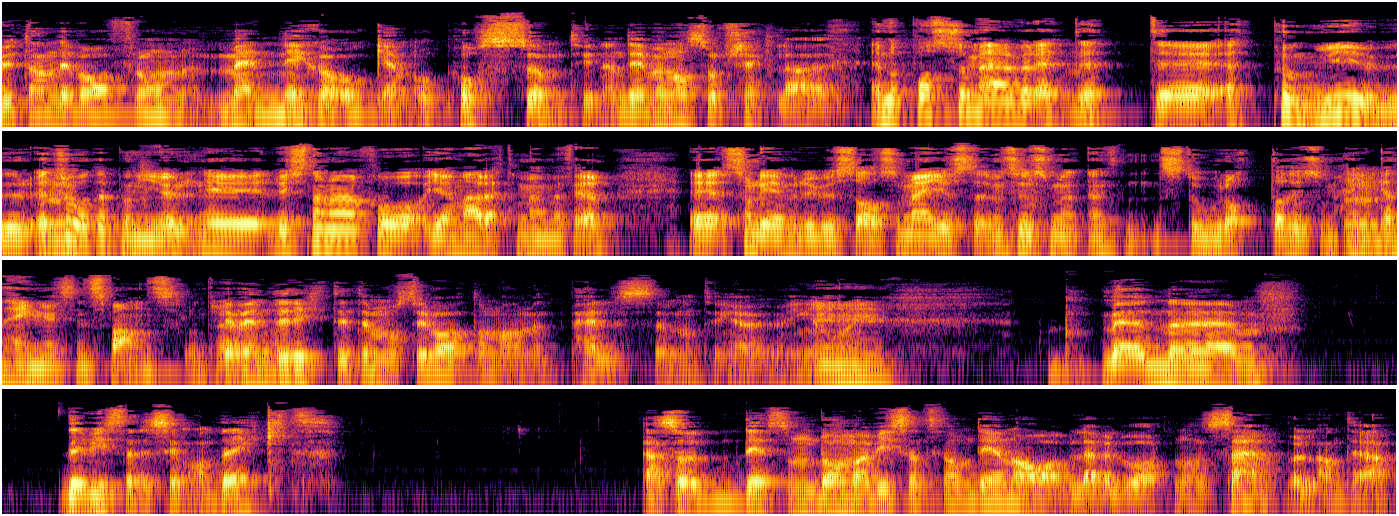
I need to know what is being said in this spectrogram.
Utan det var från människa och en opossum tydligen. Det är väl någon sorts jäkla... En opossum är väl ett, ett, eh, ett pungdjur. Jag tror att det är pungdjur. Ni, lyssnarna får gärna rätta mig om jag fel. Eh, som lever i USA som är just det. Ser ut som en, en stor råtta typ, som kan hänga i sin svans från Jag vet inte riktigt, det måste ju vara att de har använt päls eller någonting. Jag har ingen Mm. aning. Men eh, det visade sig vara en dräkt. Alltså det som de har visat som DNA lär väl varit någon sample antar jag.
